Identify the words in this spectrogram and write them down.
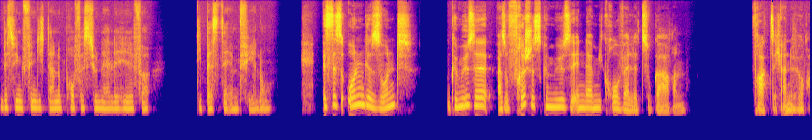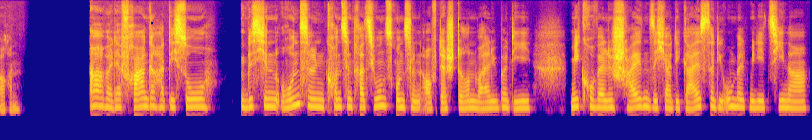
Und deswegen finde ich da eine professionelle Hilfe die beste Empfehlung. Ist es ungesund, Gemüse, also frisches Gemüse in der Mikrowelle zu garen? fragt sich eine Hörerin. Ah, bei der Frage hatte ich so ein bisschen Runzeln, Konzentrationsrunzeln auf der Stirn, weil über die Mikrowelle scheiden sich ja die Geister. Die Umweltmediziner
